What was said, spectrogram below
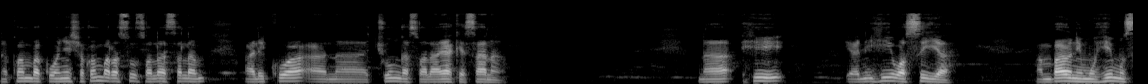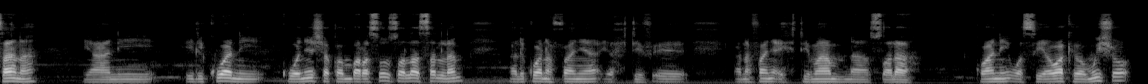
na kwamba kuonyesha kwamba Rasul sallallahu alaihi wasallam alikuwa anachunga sala yake sana, na hii yani hii wasia ambayo ni muhimu sana yani ilikuwa ni kuonyesha kwamba Rasul sallallahu alaihi wasallam alikuwa anafanya ihtif, eh, anafanya ihtimam na sala kwani wasia wake wa mwisho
